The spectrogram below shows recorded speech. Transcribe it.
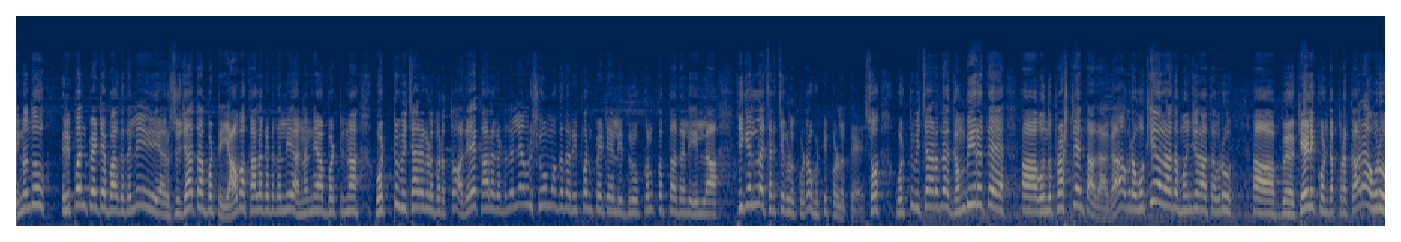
ಇನ್ನೊಂದು ರಿಪ್ಪನ್ಪೇಟೆ ಭಾಗದಲ್ಲಿ ಸುಜಾತ ಭಟ್ ಯಾವ ಕಾಲಘಟ್ಟದಲ್ಲಿ, ಅನನ್ಯ ಭಟ್ಟಿನ ಒಟ್ಟು ವಿಚಾರಗಳು ಬರುತ್ತೋ ಅದೇ ಕಾಲಘಟ್ಟದಲ್ಲಿ ಅವರು ಶಿವಮೊಗ್ಗದ ರಿಪ್ಪನ್ಪೇಟೆಯಲ್ಲಿದ್ದರು ಕೋಲ್ಕತ್ತಾದಲ್ಲಿ ಇಲ್ಲ. ಹೀಗೆಲ್ಲ ಚರ್ಚೆಗಳು ಕೂಡ ಹುಟ್ಟಿಕೊಳ್ಳುತ್ತೆ. ಸೊ ಒಟ್ಟು ವಿಚಾರದ ಗಂಭೀರತೆ ಒಂದು ಪ್ರಶ್ನೆ ಅಂತ ಆದಾಗ ಅವರ ವಕೀಲರಾದ ಮಂಜುನಾಥ್ ಅವರು ಕೇಳಿಕೊಂಡ ಪ್ರಕಾರ ಅವರು,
